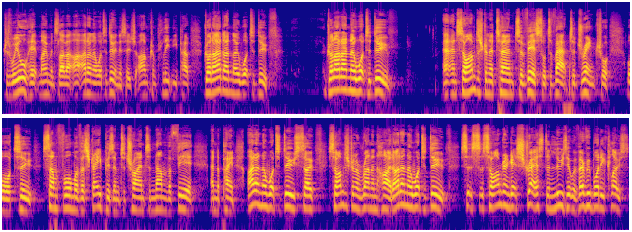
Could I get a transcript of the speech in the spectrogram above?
Because we all hit moments like that. I, I, don't know what to do in this situation. I'm completely powerless. God, I don't know what to do. God, I don't know what to do. And so I'm just going to turn to this or to that, to drink or, or to some form of escapism to try and to numb the fear and the pain. I don't know what to do, so, so I'm just going to run and hide. I don't know what to do, so, so, so I'm going to get stressed and lose it with everybody close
